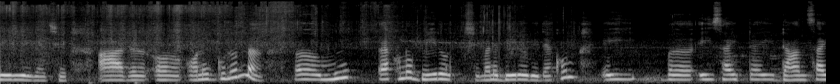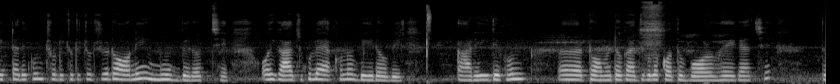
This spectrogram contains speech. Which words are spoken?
বেরিয়ে গেছে। আর আহ, অনেকগুলোর না মুখ এখনও বেরোচ্ছে মানে বেরোবে দেখুন, এই এই সাইডটা এই ডান সাইডটা দেখুন, ছোট ছোট ছোট, ছোটো অনেক মুখ বেরোচ্ছে। ওই গাছগুলো এখনও বেরোবে। আর এই দেখুন টমেটো গাছগুলো কত বড় হয়ে গেছে। তো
